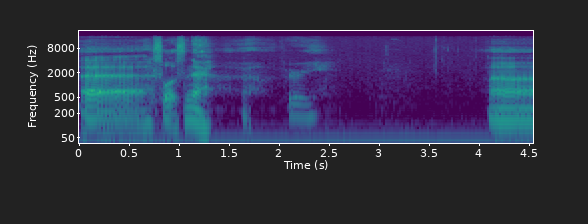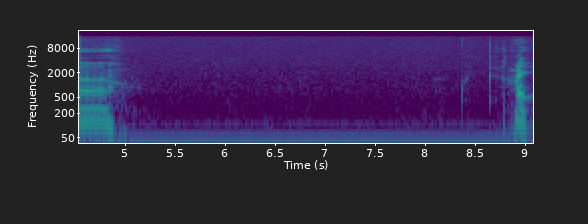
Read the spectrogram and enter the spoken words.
えー、そうですね。very あはい。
